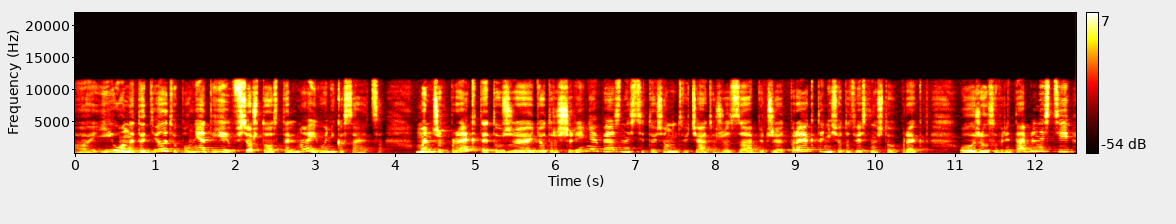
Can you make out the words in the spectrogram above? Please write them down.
а, и он это делает, выполняет, и все, что остальное его не касается. Менеджер проекта это уже идет расширение обязанностей, то есть он отвечает уже за бюджет проекта, несет ответственность, чтобы проект уложился в рентабельности,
